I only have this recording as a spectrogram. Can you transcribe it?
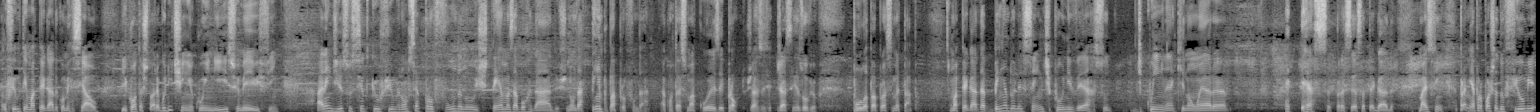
O filme tem uma pegada comercial e conta a história bonitinha, com início, meio e fim. Além disso, sinto que o filme não se aprofunda nos temas abordados, não dá tempo para aprofundar. Acontece uma coisa e pronto, já, já se resolveu. Pula para a próxima etapa. Uma pegada bem adolescente pro universo de Queen, né? Que não era essa para ser essa pegada. Mas enfim, para mim a proposta do filme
